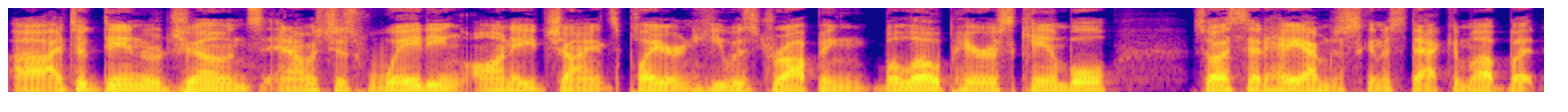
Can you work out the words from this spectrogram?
Uh, I took Daniel Jones, and I was just waiting on a Giants player, and he was dropping below Parris Campbell. So I said, "Hey, I'm just going to stack him up." But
